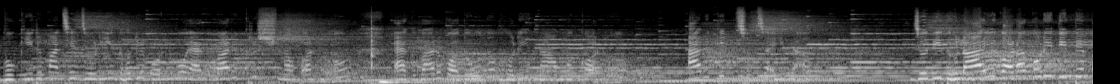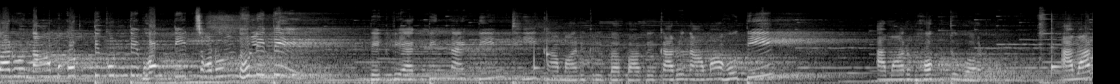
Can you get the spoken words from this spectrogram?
বুকের মাঝে জড়িয়ে ধরে বলব, একবার কৃষ্ণ বলো, একবার বদন ভরে নাম করো। আর কিচ্ছু চাই না। যদি ধুলাই গড়াগড়ি দিতে পারো, নাম করতে করতে ভক্তির চরণ ধলিতে। দেখবে একদিন না একদিন ঠিক আমার কৃপা পাবে, কারণ আমা হতে আমার ভক্ত বড়। আমার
